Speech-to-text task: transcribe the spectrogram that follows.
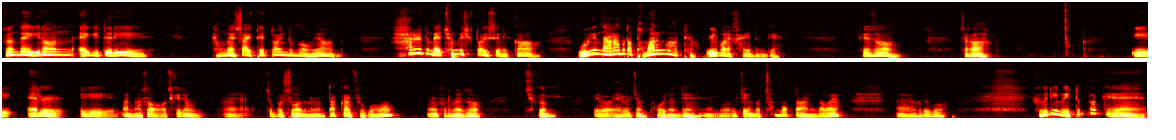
그런데 이런 애기들이 경매 사이트에 떠 있는 거 보면 하루에도 몇 천 개씩 떠 있으니까 우리나라보다 더 많은 것 같아요. 일본에 가 있는 게. 그래서 제가 이 애를 이 만나서 어떻게 좀, 예, 좀 물수건으로 좀 닦아주고, 예, 그러면서 지금 이 애를 좀 보이는데, 예, 뭐 일종의 뭐 천목도 아닌가 봐요. 예, 그리고 그림이 뜻밖의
